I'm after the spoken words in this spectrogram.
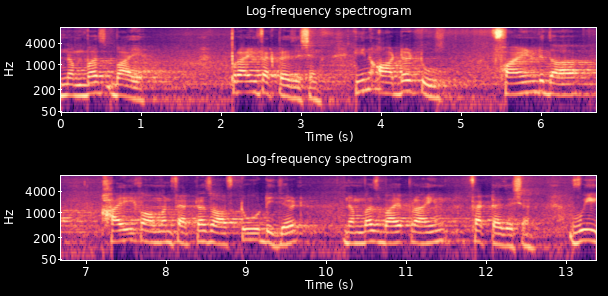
numbers by prime factorization in order to find the high common factors of two digit numbers by prime factorization we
